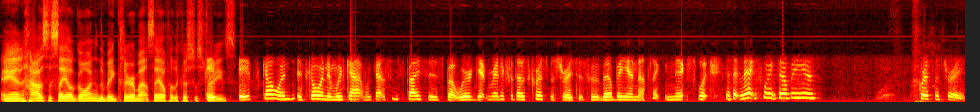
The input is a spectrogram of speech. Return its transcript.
And how's the sale going? The big clear amount sale for the Christmas trees? It's, it's going, it's going, and we've got we've got some spaces, but we're getting ready for those Christmas trees. It's, they'll be in, I think, next week. Is it next week they'll be in? Christmas trees.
